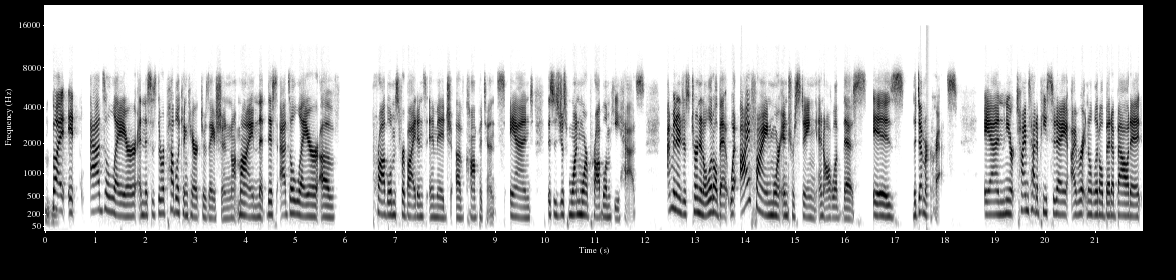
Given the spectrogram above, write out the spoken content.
Mm-hmm. But it adds a layer, and this is the Republican characterization, not mine, that this adds a layer of problems for Biden's image of competence. And this is just one more problem he has. I'm going to just turn it a little bit. What I find more interesting in all of this is the Democrats. And the New York Times had a piece today. I've written a little bit about it.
